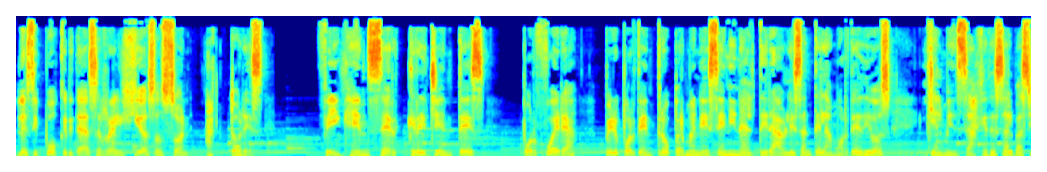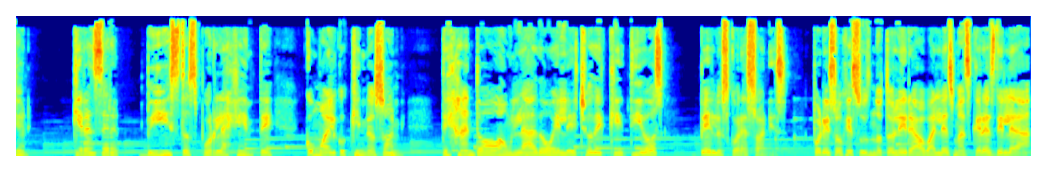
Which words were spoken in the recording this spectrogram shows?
los hipócritas religiosos son actores. Fingen ser creyentes por fuera, pero por dentro permanecen inalterables ante el amor de Dios y el mensaje de salvación. Quieren ser vistos por la gente como algo que no son, dejando a un lado el hecho de que Dios ve los corazones. Por eso Jesús no toleraba las máscaras de la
